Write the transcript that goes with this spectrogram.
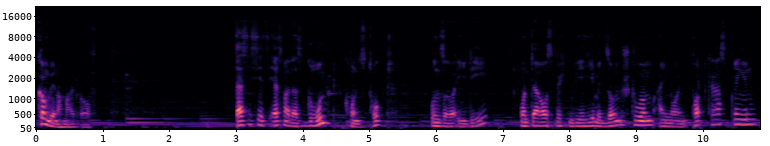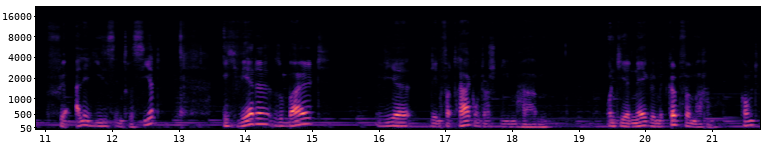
kommen wir nochmal drauf. Das ist jetzt erstmal das Grundkonstrukt unserer Idee und daraus möchten wir hier mit Sonnensturm einen neuen Podcast bringen, für alle, die es interessiert. Ich werde, sobald wir den Vertrag unterschrieben haben und hier Nägel mit Köpfe machen, kommt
